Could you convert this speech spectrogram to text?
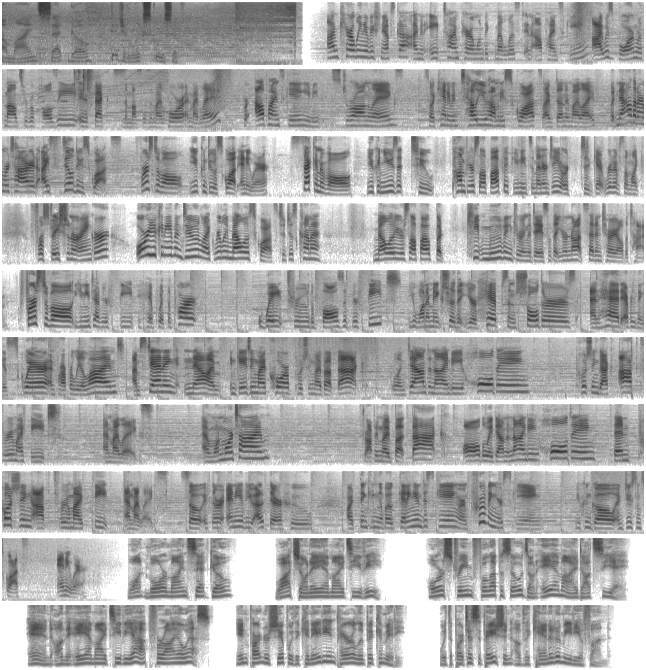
A Mindset Go digital exclusive. I'm Karolina Wisniewska. I'm an eight-time Paralympic medalist in alpine skiing. I was born with mild cerebral palsy. It affects the muscles in my core and my legs. For alpine skiing, you need strong legs. So I can't even tell you how many squats I've done in my life. But now that I'm retired, I still do squats. First of all, you can do a squat anywhere. Second of all, you can use it to pump yourself up if you need some energy or to get rid of some like frustration or anger. Or you can even do like really mellow squats to just kind of mellow yourself out, but keep moving during the day so that you're not sedentary all the time. First of all, you need to have your feet hip width apart, weight through the balls of your feet. You wanna make sure that your hips and shoulders and head, everything is square and properly aligned. I'm standing, now I'm engaging my core, pushing my butt back, going down to 90, holding, pushing back up through my feet and my legs. And one more time, dropping my butt back all the way down to 90, holding, then pushing up through my feet and my legs. So if there are any of you out there who are thinking about getting into skiing or improving your skiing, you can go and do some squats anywhere. Want more Mindset Go? Watch on AMI TV or stream full episodes on AMI.ca and on the AMI TV app for iOS in partnership with the Canadian Paralympic Committee with the participation of the Canada Media Fund.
